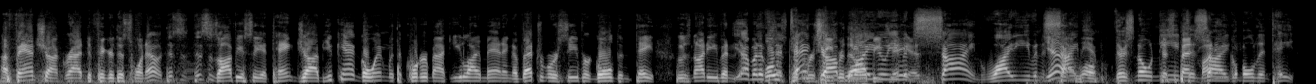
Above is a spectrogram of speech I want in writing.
a Fanshawe grad to figure this one out. This is this is obviously a tank job. You can't go in with a quarterback Eli Manning, a veteran receiver Golden Tate, who's not even Yeah, but if close it's a tank job, why do you even is. sign? Why do you even Yeah, sign well, him? There's no need to, spend sign. Golden Tate.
